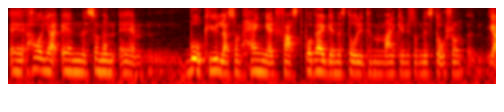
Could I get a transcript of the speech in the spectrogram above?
eh, har jag en som en eh, bokhylla som hänger fast på väggen. Det står inte på marken utan det står som, ja,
